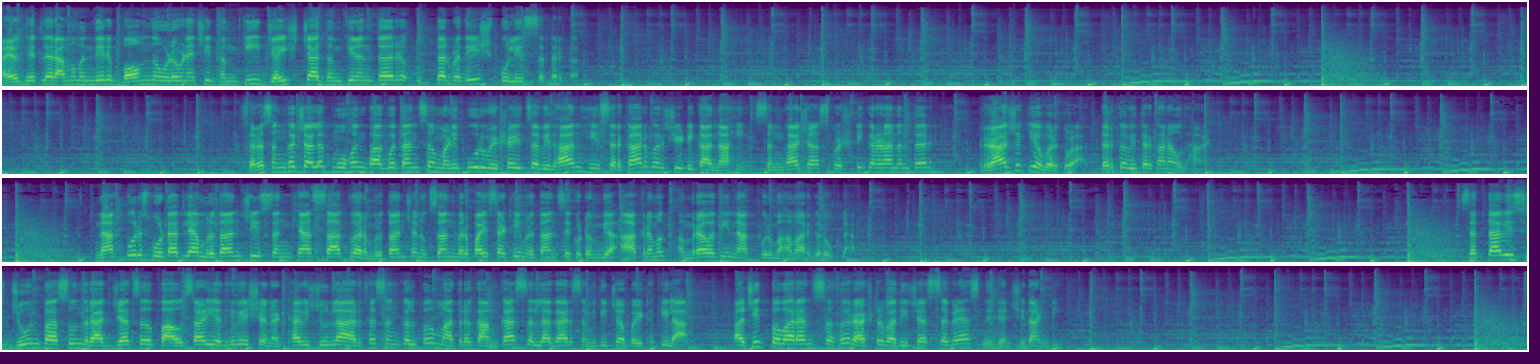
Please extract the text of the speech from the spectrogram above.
अयोध्येतलं राम मंदिर बॉम्बनं उडवण्याची धमकी जैशच्या धमकीनंतर उत्तर प्रदेश पोलीस सतर्क. सरसंघचालक मोहन भागवतांचं मणिपूर विषयीचं विधान हे सरकारवरची टीका नाही. संघाच्या स्पष्टीकरणानंतर राजकीय वर्तुळात तर्कवितर्कांना उधाण. नागपूर स्फोटातल्या मृतांची संख्या सातवर. मृतांच्या नुकसान भरपाईसाठी मृतांचे कुटुंबीय आक्रमक अमरावती नागपूर महामार्ग रोखला. सत्तावीस जूनपासून राज्याचं पावसाळी अधिवेशन. अठ्ठावीस जूनला अर्थसंकल्प मात्र कामकाज सल्लागार समितीच्या बैठकीला अजित पवारांसह राष्ट्रवादीच्या सगळ्याच नेत्यांची दांडी.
